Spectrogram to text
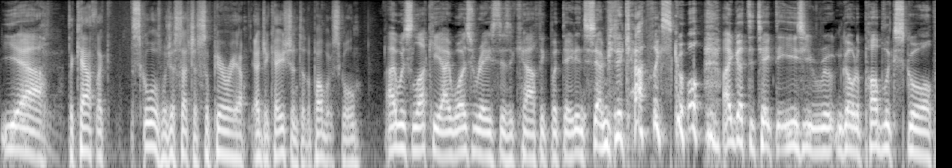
Yeah. the Catholic schools were just such a superior education to the public school. I was lucky. I was raised as a Catholic, but they didn't send me to Catholic school. I got to take the easy route and go to public school,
